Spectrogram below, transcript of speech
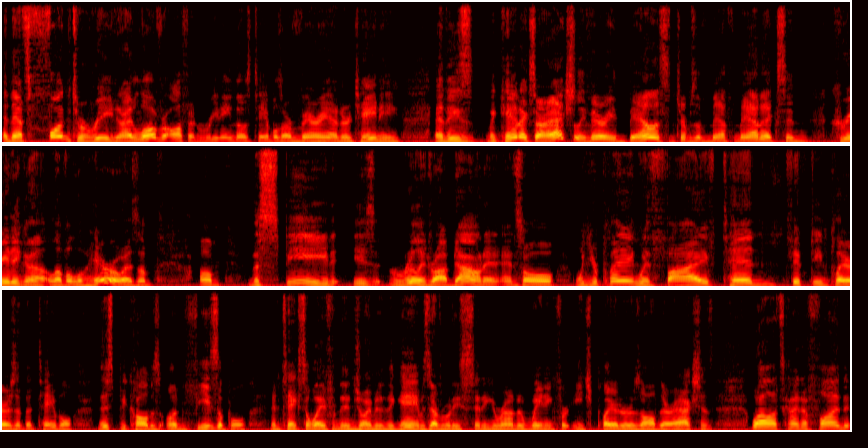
And that's fun to read. And I love often reading those tables are very entertaining. And these mechanics are actually very balanced in terms of mathematics and creating a level of heroism. Um, the speed is really dropped down. And, and so when you're playing with 5, 10, 15 players at the table, this becomes unfeasible and takes away from the enjoyment of the game as everybody's sitting around and waiting for each player to resolve their actions. While it's kind of fun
